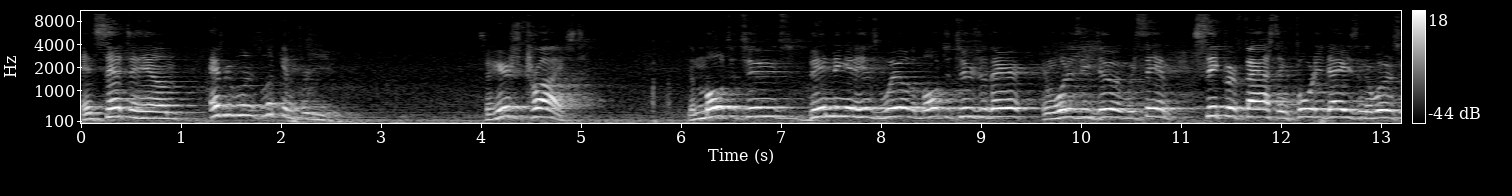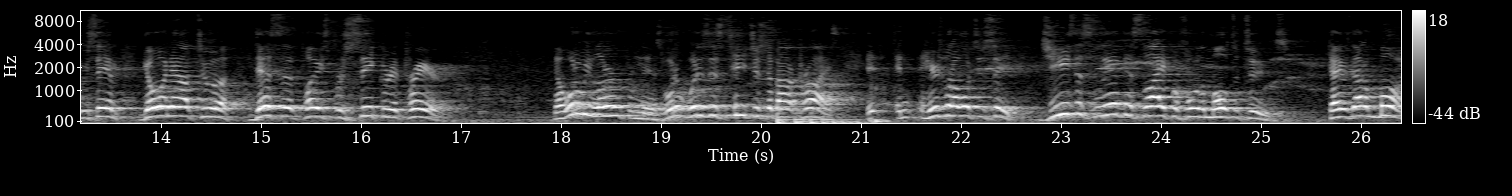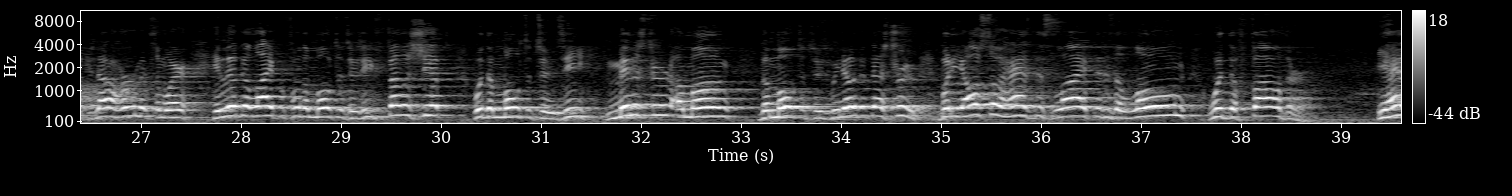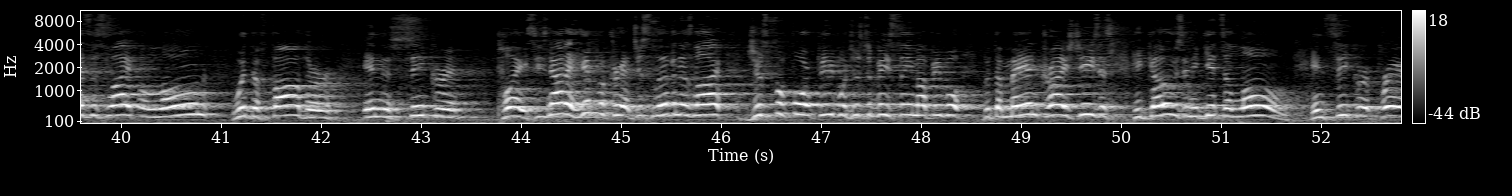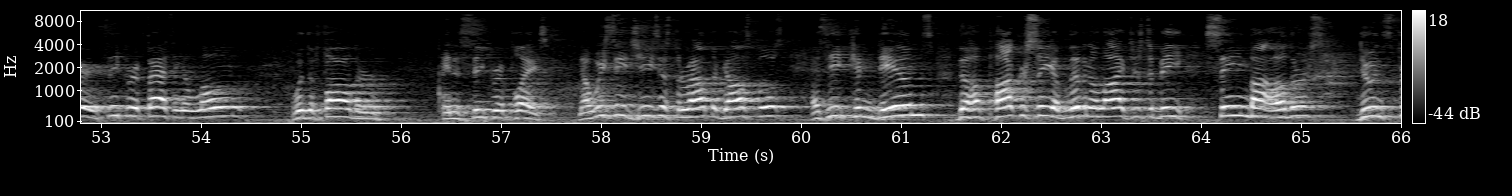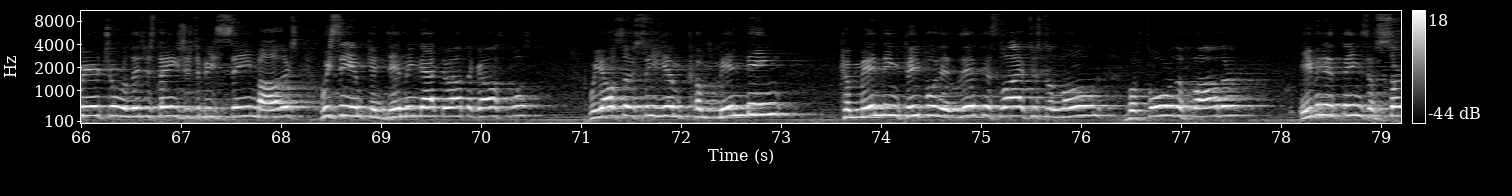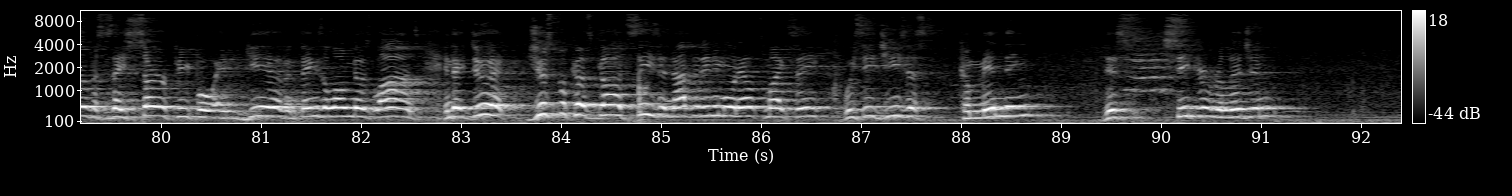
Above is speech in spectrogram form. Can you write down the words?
and said to him, Everyone's looking for you. So here's Christ. The multitudes bending at his will, the multitudes are there, and what is he doing? We see him secret fasting 40 days in the wilderness. We see him going out to a desolate place for secret prayer. Now, what do we learn from this? What, what does this teach us about Christ? It, and here's what I want you to see Jesus lived this life before the multitudes. Okay, he was not a monk. He's not a hermit somewhere. He lived a life before the multitudes. He fellowshiped with the multitudes. He ministered among the multitudes. We know that that's true. But he also has this life that is alone with the Father. He has this life alone with the Father in the secret place. He's not a hypocrite, just living his life just before people, just to be seen by people. But the man Christ Jesus, he goes and he gets alone in secret prayer, in secret fasting, alone with the Father in a secret place. Now we see Jesus throughout the Gospels as he condemns the hypocrisy of living a life just to be seen by others, doing spiritual, religious things just to be seen by others. We see him condemning that throughout the Gospels. We also see him commending, commending people that live this life just alone before the Father. Even in things of service, they serve people and give and things along those lines. And they do it just because God sees it, not that anyone else might see. We see Jesus commending this secret religion.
